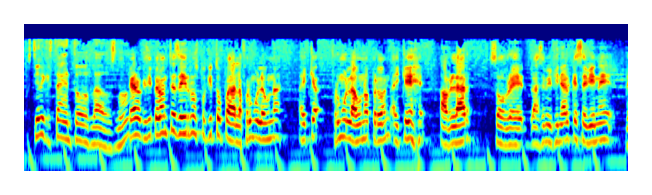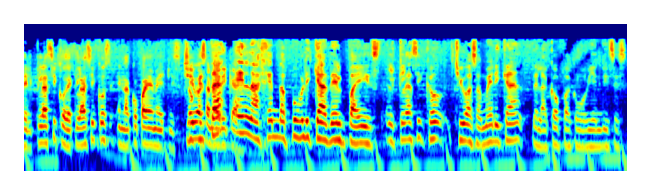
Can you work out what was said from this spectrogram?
Pues tiene que estar en todos lados, ¿no? Claro que sí, pero antes de irnos poquito para la Fórmula 1, hay que Fórmula 1, perdón, hay que hablar sobre la semifinal que se viene del clásico de clásicos en la Copa MX, Lo que Chivas está América. en la agenda pública del país, el clásico Chivas América de la Copa, como bien dices.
